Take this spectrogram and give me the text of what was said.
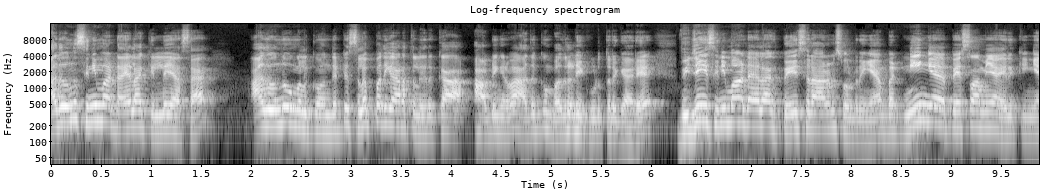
அது வந்து சினிமா டயலாக் இல்லையா சார் அது வந்து உங்களுக்கு வந்துட்டு சிலப்பதிகாரத்தில் இருக்கா அப்படிங்கிற அதுக்கும் பதிலடி கொடுத்துருக்காரு. விஜய் சினிமா டயலாக் பேசுறாருன்னு சொல்றீங்க பட் நீங்க பேசாமையா இருக்கீங்க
